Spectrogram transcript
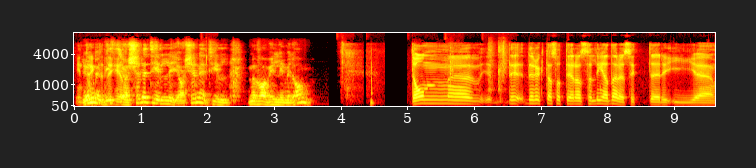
inte Jo, men riktigt visst, är helt jag känner till, jag känner till, men vad vill ni med dem? De, eh, det, det ryktas att deras ledare sitter i eh,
